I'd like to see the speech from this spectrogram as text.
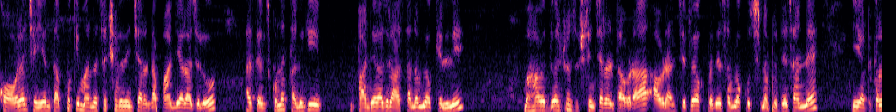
కోవలన్ చేయని తప్పుకి మరణశిక్ష విధించారంట పాండ్యరాజులు. అది తెలుసుకున్న కనిగి పాండ్యరాజుల ఆస్థానంలోకి వెళ్ళి మహావిధ్వంసం సృష్టించారంట ఆవిడ. ఆవిడ అలసిపోయి ఒక ప్రదేశంలో కూర్చున్న ప్రదేశాన్నే ఈ అటుకల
